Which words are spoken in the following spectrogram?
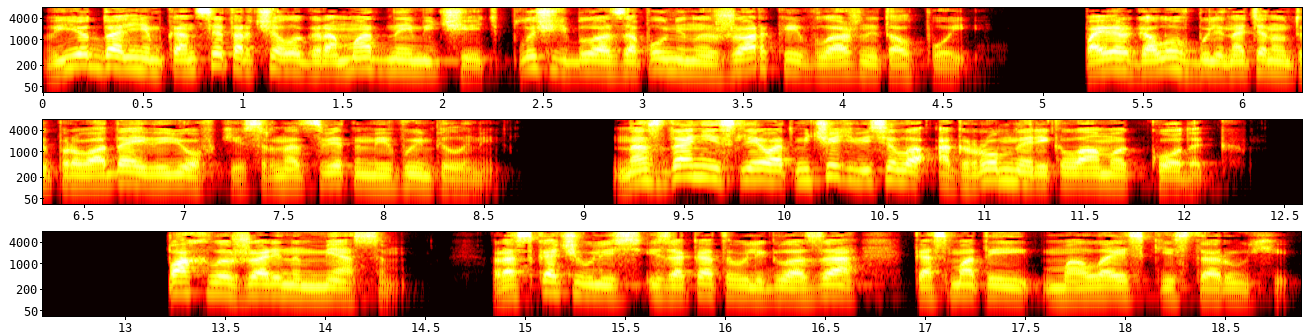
В ее дальнем конце торчала громадная мечеть, площадь была заполнена жаркой влажной толпой. Поверх голов были натянуты провода и веревки с разноцветными вымпелами. На здании слева от мечети висела огромная реклама «Кодек». Пахло жареным мясом. Раскачивались и закатывали глаза косматые малайские старухи.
